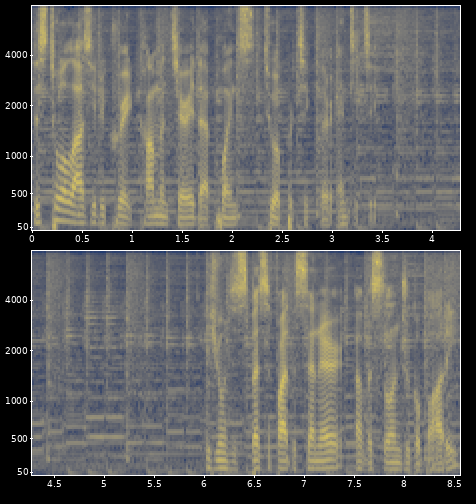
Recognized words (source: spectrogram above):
This tool allows you to create commentary that points to a particular entity. If you want to specify the center of a cylindrical body,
